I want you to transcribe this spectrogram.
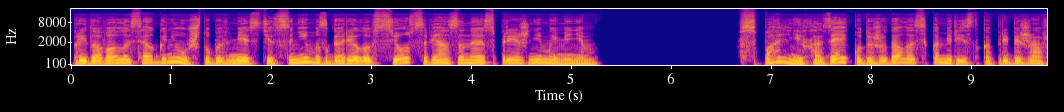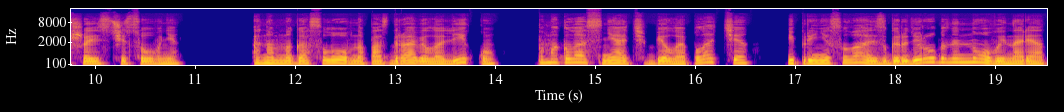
придавалось огню, чтобы вместе с ним сгорело все, связанное с прежним именем. В спальне хозяйку дожидалась камеристка, прибежавшая из часовни. Она многословно поздравила Лику, помогла снять белое платье и принесла из гардеробной новый наряд.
